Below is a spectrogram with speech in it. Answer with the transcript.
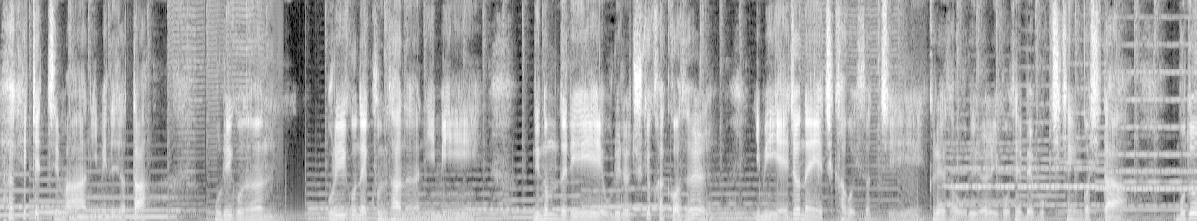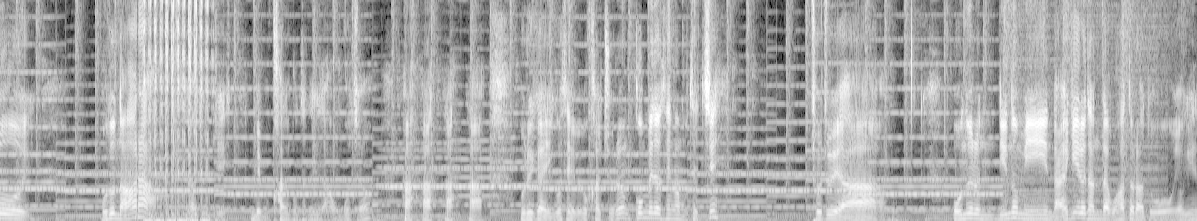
했겠지만 이미 늦었다. 우리 군은 우리 군의 군사는 이미 니놈들이 우리를 추격할 것을 이미 예전에 예측하고 있었지. 그래서 우리를 이곳에 매복시킨 것이다. 모두 모두 나와라. 그래가지고 이제 매복하는 군사들이 나온 거죠. 하하하하. 우리가 이곳에 매복할 줄은 꿈에도 생각 못했지? 조조야. 오늘은 니놈이 날개를 단다고 하더라도 여기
